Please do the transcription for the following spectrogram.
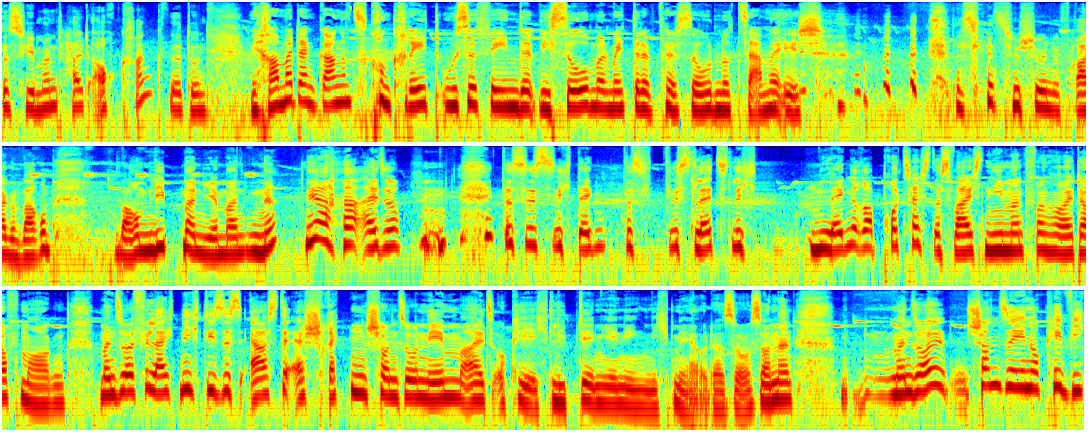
dass jemand halt auch krank wird. Und Wie kann man dann ganz konkret herausfinden, wieso man mit einer Person noch zusammen ist? das ist jetzt eine schöne Frage. Warum, warum liebt man jemanden? Ne? Ja, also das ist, ich denke, das ist letztlich ein längerer Prozess. Das weiß niemand von heute auf morgen. Man soll vielleicht nicht dieses erste Erschrecken schon so nehmen als, okay, ich liebe denjenigen nicht mehr oder so, sondern man soll schon sehen, okay, wie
